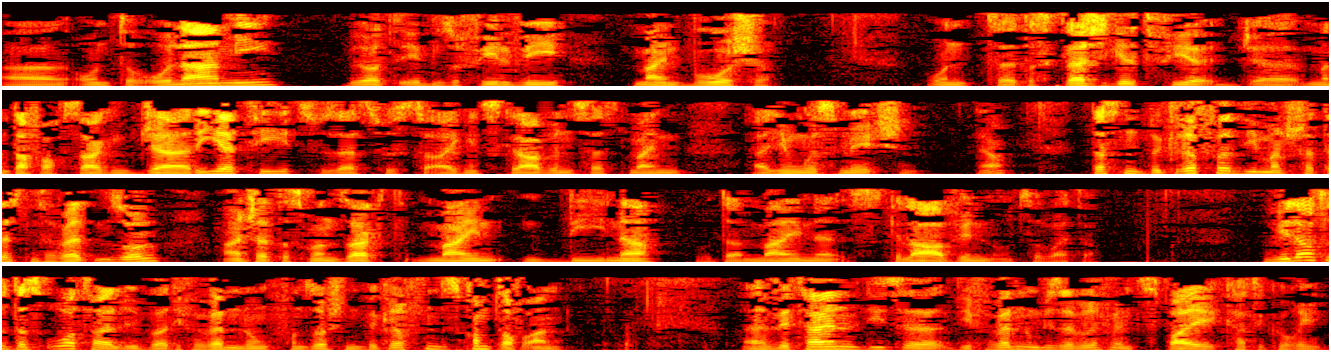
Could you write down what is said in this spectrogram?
Äh, und Rolami bedeutet ebenso viel wie mein Bursche. Und äh, das gleiche gilt für, äh, man darf auch sagen, Jariyati, zusätzlich zur eigenen Sklavin, das heißt mein äh, junges Mädchen. Ja? Das sind Begriffe, die man stattdessen verwenden soll, anstatt dass man sagt, mein Diener oder meine Sklavin und so weiter. Wie lautet das Urteil über die Verwendung von solchen Begriffen? Das kommt darauf an. Äh, wir teilen diese, die Verwendung dieser Begriffe in zwei Kategorien.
